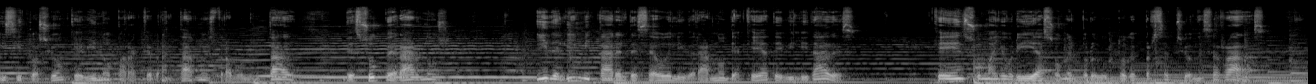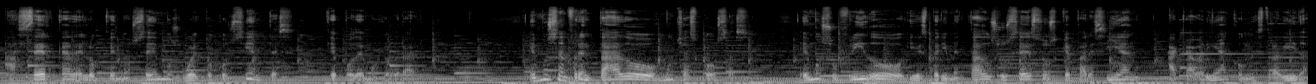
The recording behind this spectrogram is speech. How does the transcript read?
y situación que vino para quebrantar nuestra voluntad de superarnos y de limitar el deseo de liberarnos de aquellas debilidades que en su mayoría son el producto de percepciones cerradas acerca de lo que nos hemos vuelto conscientes que podemos lograr. Hemos enfrentado muchas cosas, hemos sufrido y experimentado sucesos que parecían acabarían con nuestra vida.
